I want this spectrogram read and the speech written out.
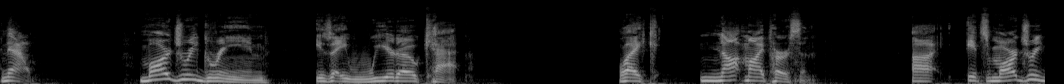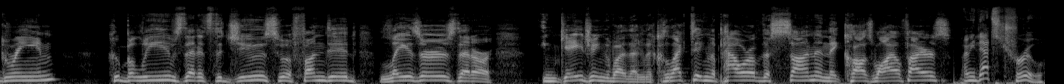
Now, Marjorie Greene is a weirdo cat. Like, not my person. Uh, it's Marjorie Greene who believes that it's the Jews who have funded lasers that are engaging, by the, collecting the power of the sun and they cause wildfires. I mean, that's true.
